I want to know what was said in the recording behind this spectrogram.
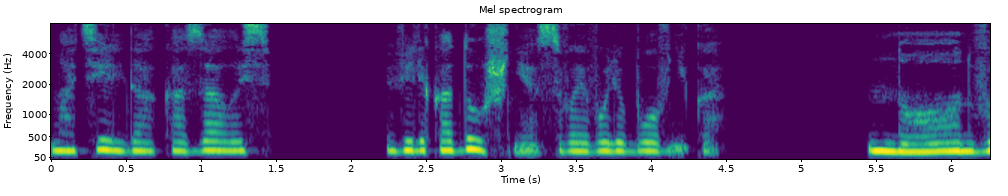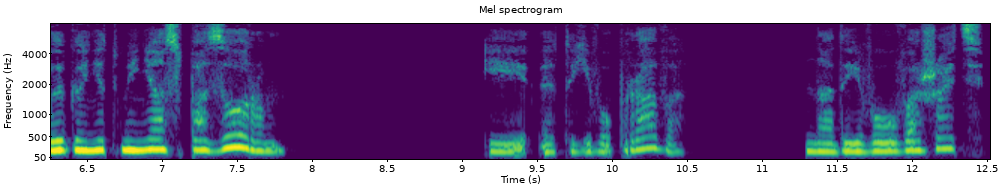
Матильда оказалась великодушнее своего любовника. Но он выгонит меня с позором. И это его право. Надо его уважать.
